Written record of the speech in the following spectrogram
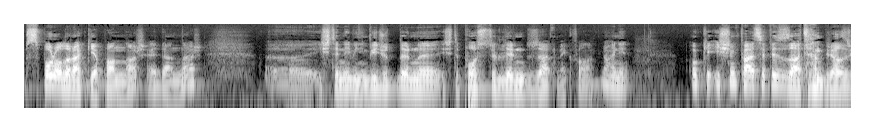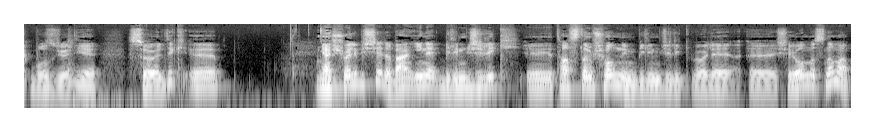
spor olarak yapanlar edenler e, işte ne bileyim vücutlarını işte postürlerini düzeltmek falan hani okey işin felsefesi zaten birazcık bozuyor diye söyledik. E, yani şöyle bir şey de ben yine bilimcilik e, taslamış olmayayım. Bilimcilik böyle e, şey olmasın ama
